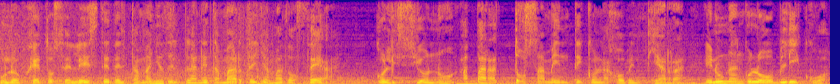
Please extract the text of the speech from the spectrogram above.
un objeto celeste del tamaño del planeta Marte llamado Thea colisionó aparatosamente con la joven Tierra en un ángulo oblicuo,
